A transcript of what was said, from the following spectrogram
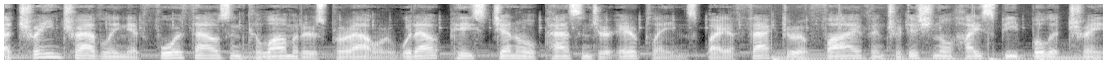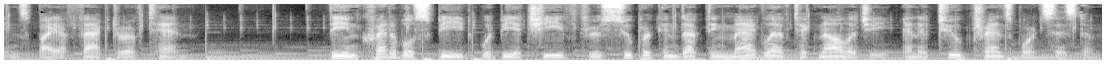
A train traveling at 4,000 km per hour would outpace general passenger airplanes by a factor of 5 and traditional high-speed bullet trains by a factor of 10. The incredible speed would be achieved through superconducting maglev technology and a tube transport system.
